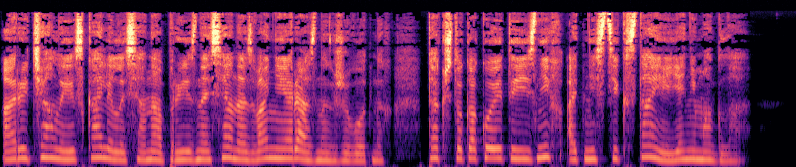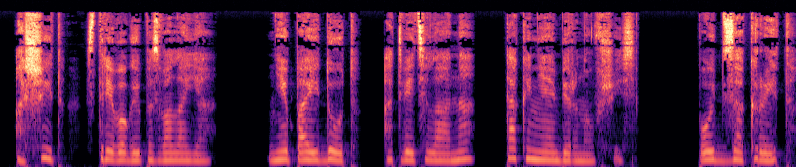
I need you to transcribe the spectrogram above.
А рычала и скалилась она, произнося названия разных животных, так что какое-то из них отнести к стае я не могла. «Ашит!» — с тревогой позвала я. «Не пойдут!» — ответила она, так и не обернувшись. Путь закрыт.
